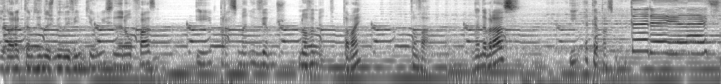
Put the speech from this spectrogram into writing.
agora que estamos em 2021 e se ainda não o fazem. E para a semana vemos novamente, está bem? Então vá. Um grande abraço e até para a semana. The daylight's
